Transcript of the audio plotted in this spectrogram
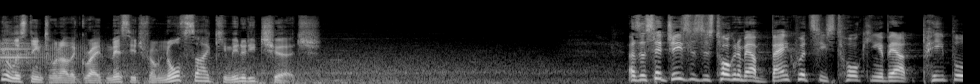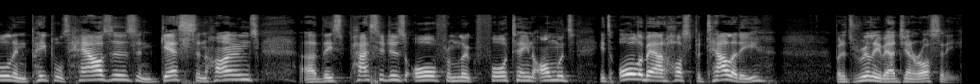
You're listening to another great message from Northside Community Church. As I said, Jesus is talking about banquets. He's talking about people in people's houses and guests and homes. Uh, these passages, all from Luke 14 onwards, it's all about hospitality, but it's really about generosity.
